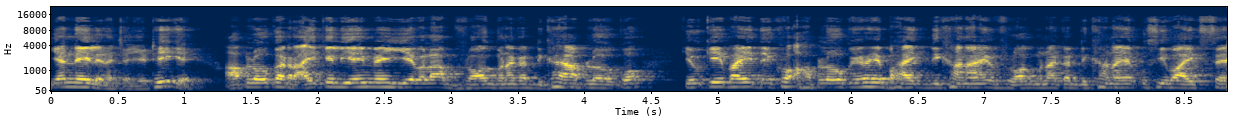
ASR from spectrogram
या नहीं लेना चाहिए, ठीक है? आप लोगों का राय के लिए ही मैं ये वाला व्लॉग बनाकर दिखाया आप लोगों को, क्योंकि भाई देखो, आप लोगों को बाइक दिखाना है व्लॉग बनाकर दिखाना है उसी बाइक से।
